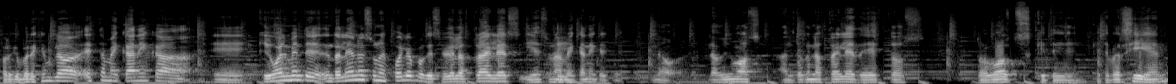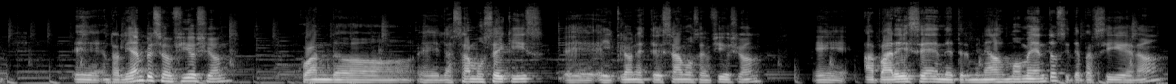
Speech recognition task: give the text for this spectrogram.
Porque, por ejemplo, esta mecánica, eh, que igualmente, en realidad no es un spoiler porque se vio en los trailers y es una Sí. mecánica que lo, lo vimos al toque en los trailers de estos robots que te, que te persiguen. Eh, en realidad empezó en Fusion cuando eh, la Samus X, eh, el clon este de Samus en Fusion, eh, aparece en determinados momentos y te persigue, ¿no?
